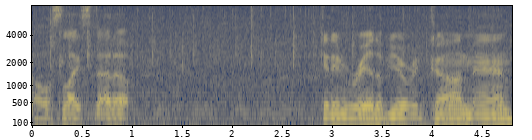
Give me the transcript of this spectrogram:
Oh, slice that up. Getting rid of your gun, man.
